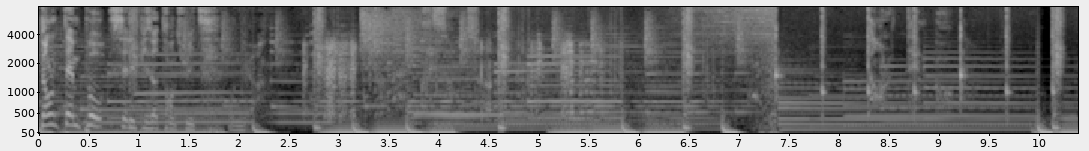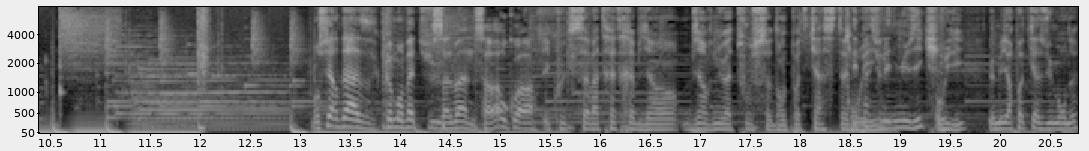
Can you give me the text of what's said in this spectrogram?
Dans le tempo, c'est l'épisode 38. On y va. Mon cher Daz, comment vas-tu? Salman, ça va ou quoi? Écoute, ça va très très bien. Bienvenue à tous dans le podcast des Oui. passionnés de musique. Oui. Le meilleur podcast du monde.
